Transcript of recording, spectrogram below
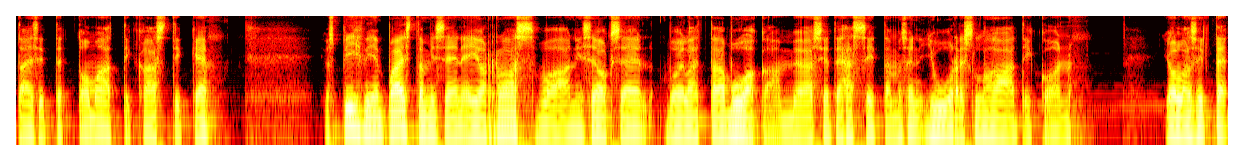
tai sitten tomaattikastike. Jos pihvien paistamiseen ei ole rasvaa, niin seokseen voi laittaa vuokaan myös ja tehdä siitä tämmöisen juurislaatikon, jolla sitten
